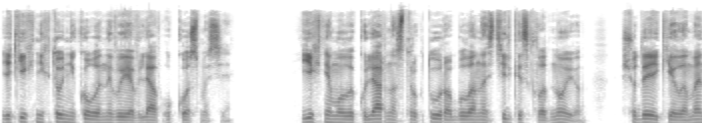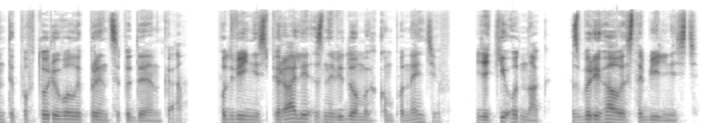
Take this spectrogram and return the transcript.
яких ніхто ніколи не виявляв у космосі. Їхня молекулярна структура була настільки складною, що деякі елементи повторювали принципи ДНК, подвійні спіралі з невідомих компонентів, які, однак, зберігали стабільність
